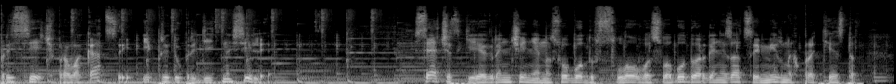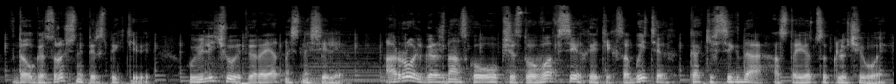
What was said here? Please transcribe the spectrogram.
пресечь провокации и предупредить насилие – всяческие ограничения на свободу слова, свободу организации мирных протестов в долгосрочной перспективе увеличивают вероятность насилия. А роль гражданского общества во всех этих событиях, как и всегда, остается ключевой.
